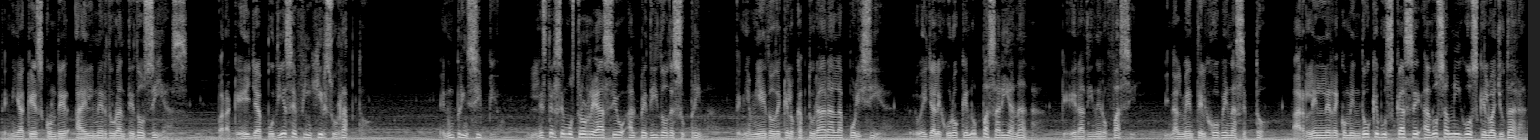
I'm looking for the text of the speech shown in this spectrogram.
Tenía que esconder a Elmer durante dos días para que ella pudiese fingir su rapto. En un principio, Lester se mostró reacio al pedido de su prima. Tenía miedo de que lo capturara la policía, pero ella le juró que no pasaría nada, que era dinero fácil. Finalmente el joven aceptó. Arlene le recomendó que buscase a dos amigos que lo ayudaran.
